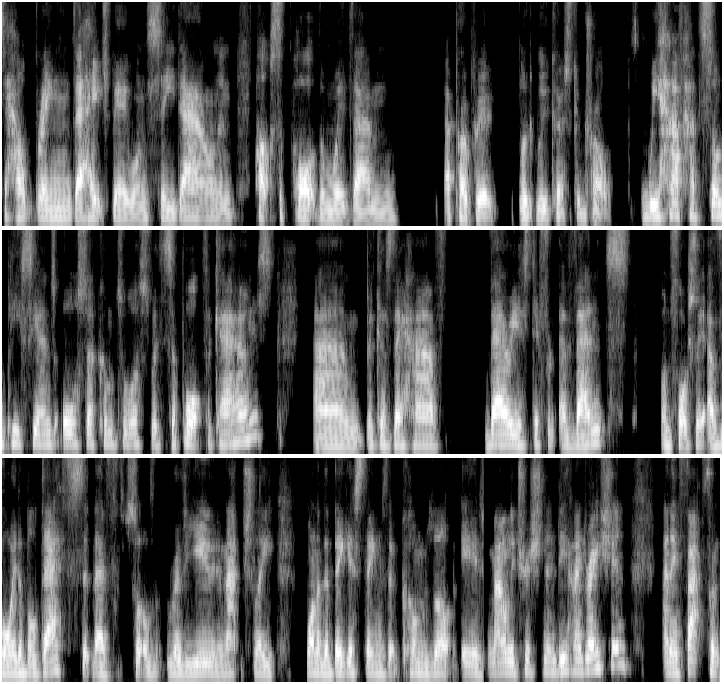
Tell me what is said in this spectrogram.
to help bring their HbA1c down and help support them with um, appropriate blood glucose control. We have had some PCNs also come to us with support for care homes um, because they have various different events unfortunately avoidable deaths that they've sort of reviewed. And actually one of the biggest things that comes up is malnutrition and dehydration. And in fact from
